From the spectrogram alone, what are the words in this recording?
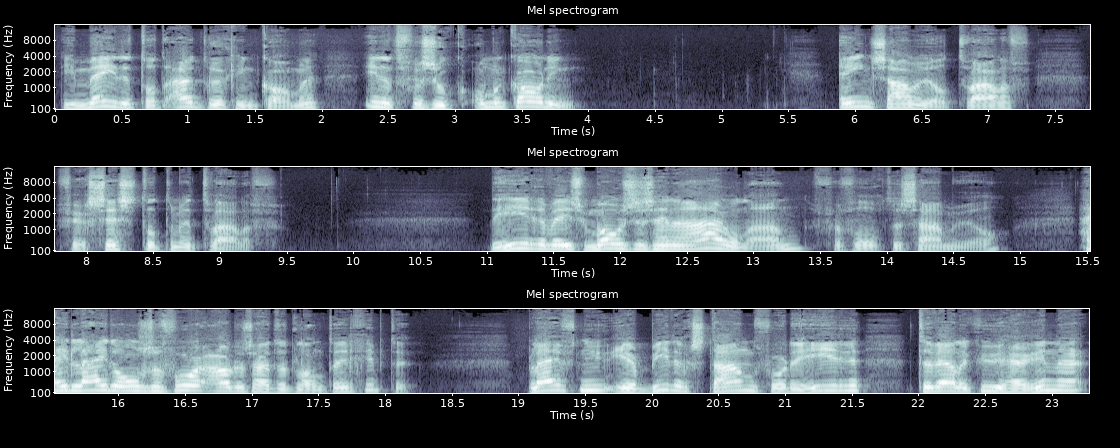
die mede tot uitdrukking komen in het verzoek om een koning. 1 Samuel 12, vers 6 tot en met 12. De Heere wees Mozes en Aaron aan, vervolgde Samuel. Hij leidde onze voorouders uit het land Egypte. Blijf nu eerbiedig staan voor de Heere, terwijl ik u herinner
